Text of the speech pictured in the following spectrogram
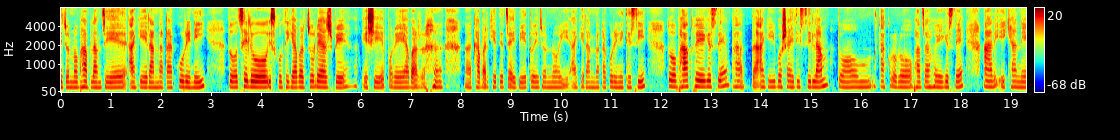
এজন্য ভাবলাম যে আগে রান্নাটা করে নেই। তো ছেলেও স্কুল থেকে আবার চলে আসবে, এসে পরে আবার খাবার খেতে চাইবে। তো এই জন্যই আগে রান্নাটা করে নিতেছি। তো ভাত হয়ে গেছে, ভাত আগেই বসাই দিচ্ছিলাম তো কাঁকরোলও ভাজা হয়ে গেছে। আর এখানে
